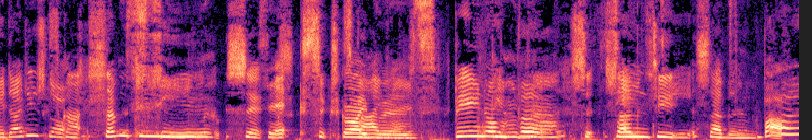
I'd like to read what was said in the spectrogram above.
My daddy's got, got 76 six subscribers. B number number 77. Bye.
